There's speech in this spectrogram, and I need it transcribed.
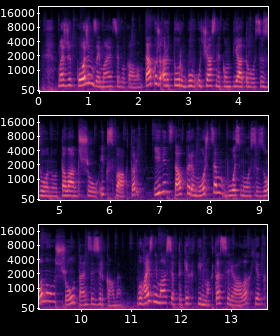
Майже кожен займається вокалом. Також Артур був учасником п'ятого сезону талант-шоу X Factor, і він став переможцем восьмого сезону шоу Танці з зірками. Лугай знімався в таких фільмах та серіалах, як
